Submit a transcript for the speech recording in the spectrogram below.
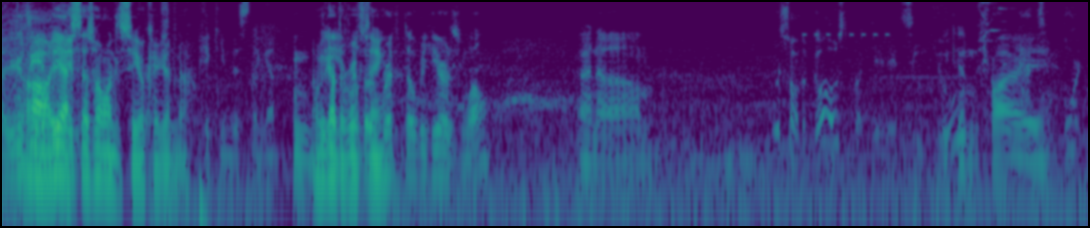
uh, you can see Oh it, yes, it, that's what I wanted to see. Okay, good Actually now. Picking this thing up. Oh, we got the rift other thing. rift over here as well, and um, We saw the ghost, but didn't see you? we can try That's important.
